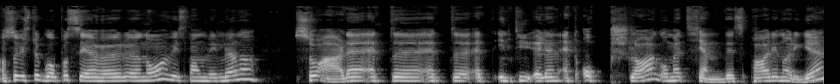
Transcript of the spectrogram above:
Altså, Hvis du går på Se og Hør nå, hvis man vil det, da, så er det et, et, et, et, oppslag om et kjendispar i Norge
